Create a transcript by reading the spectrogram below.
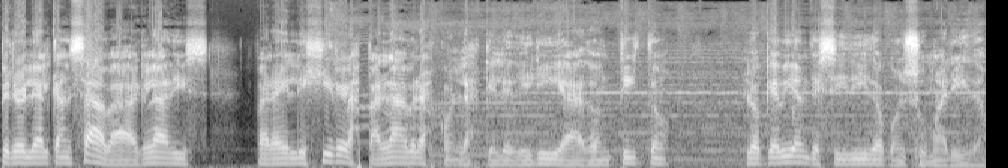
pero le alcanzaba a Gladys para elegir las palabras con las que le diría a don Tito lo que habían decidido con su marido.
